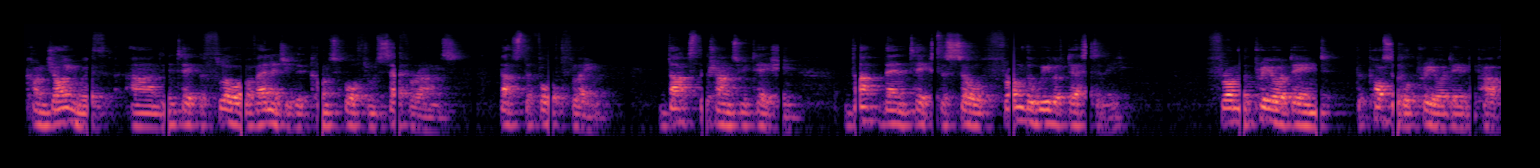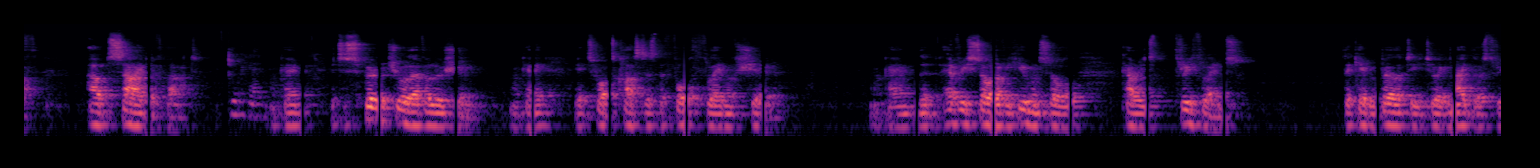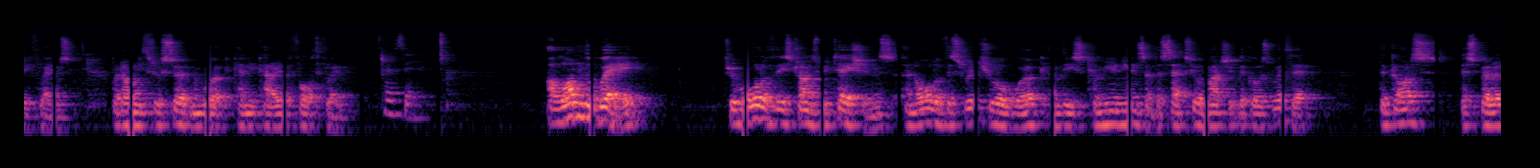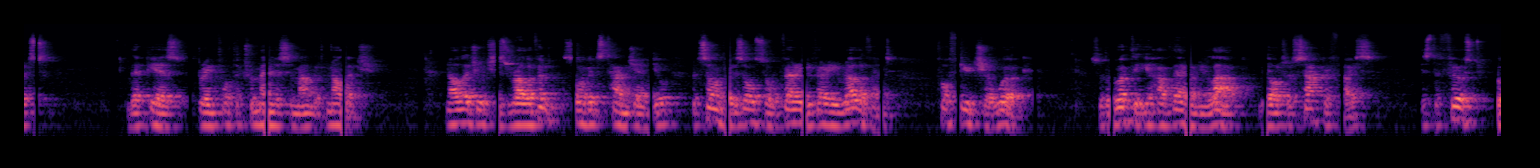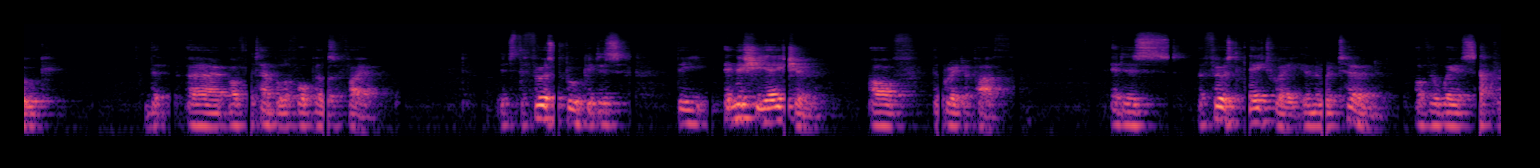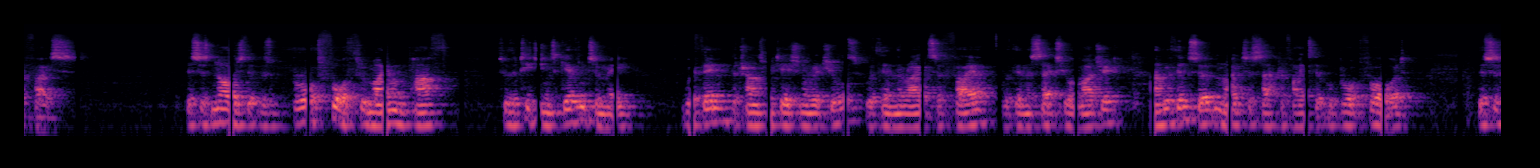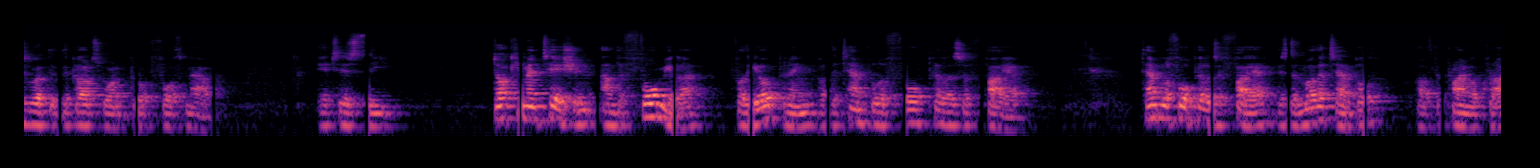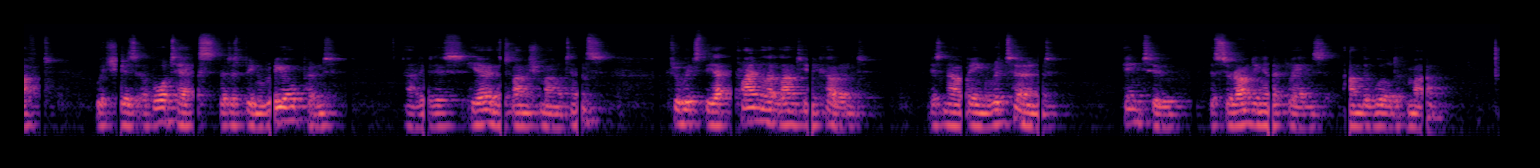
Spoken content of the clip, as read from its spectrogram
conjoin with and intake the flow of energy that comes forth from Sepheranz. That's the fourth flame. That's the transmutation. That then takes the soul from the wheel of destiny, from the preordained, the possible preordained path, outside of that. Okay. Okay, it's a spiritual evolution. Okay, it's what's classed as the fourth flame of Shir. Okay, that every soul, every human soul, carries three flames. The capability to ignite those three flames, but only through certain work can you carry the fourth flame. I see. Along the way, through all of these transmutations and all of this ritual work and these communions and the sexual magic that goes with it, the gods, the spirits, their peers bring forth a tremendous amount of knowledge. Knowledge which is relevant, some of it's tangential, but some of it is also very, very relevant for future work. So the work that you have there on your lap, the Altar of Sacrifice, is the first book that, uh, of the Temple of Four Pillars of Fire. It's the first book, it is the initiation of the greater path. It is the first gateway in the return of the way of sacrifice. This is knowledge that was brought forth through my own path, through the teachings given to me within the transmutational rituals, within the rites of fire, within the sexual magic, and within certain rites of sacrifice that were brought forward. This is work that the gods want brought forth now. It is the documentation and the formula for the opening of the Temple of Four Pillars of Fire. Temple of Four Pillars of Fire is the mother temple of the primal craft, which is a vortex that has been reopened, and it is here in the Spanish mountains, through which the primal Atlantean current is now being returned into the surrounding inner planes and the world of man.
